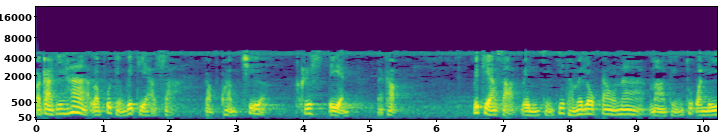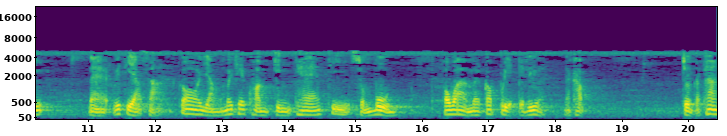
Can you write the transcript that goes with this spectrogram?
ประการที่ห้าเราพูดถึงวิทยาศาสตร์กับความเชื่อคริสเตียนนะครับ วิทยาศาสตร์เป็นสิ่งที่ทำให้โลกก้าวหน้ามาถึงทุกวันนี้ แต่วิทยาศาสตร์ก็ยังไม่ใช่ความจริงแท้ที่สมบูรณ์ ราะว่ามันก็เปลี่ยนไปเรื่อยนะครับ จนกระทั่ง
